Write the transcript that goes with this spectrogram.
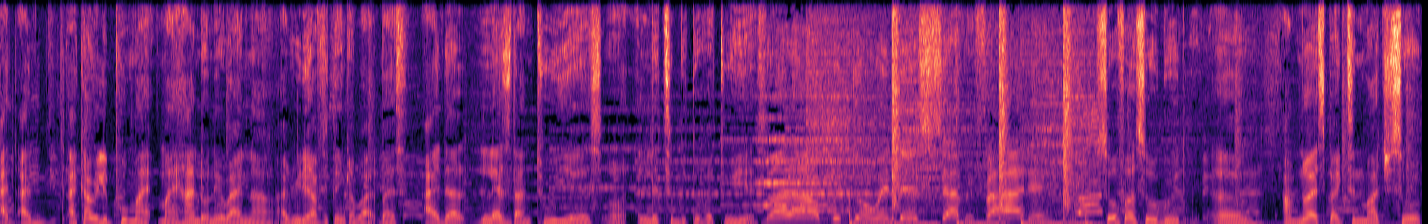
I, I, I can't really put my, my hand on it right now. I really have to think about it. But it's either less than two years or a little bit over two years. But I'll be doing this every Friday. So far, so good. Um, I'm not expecting much, so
